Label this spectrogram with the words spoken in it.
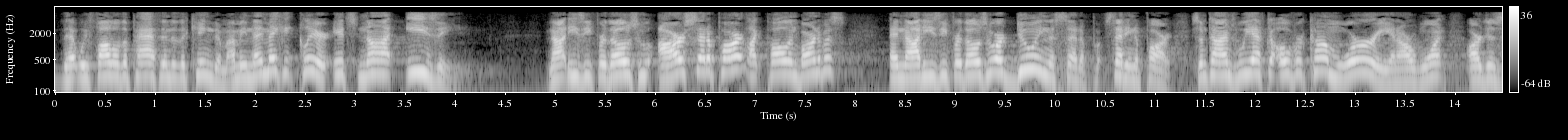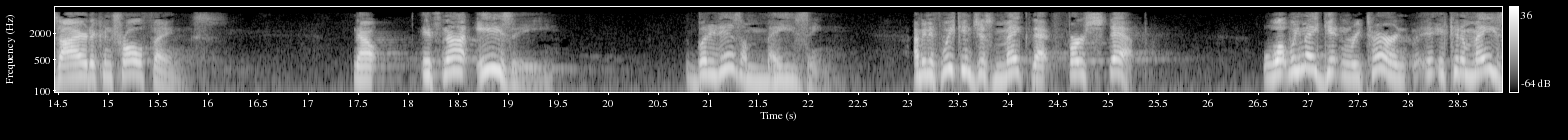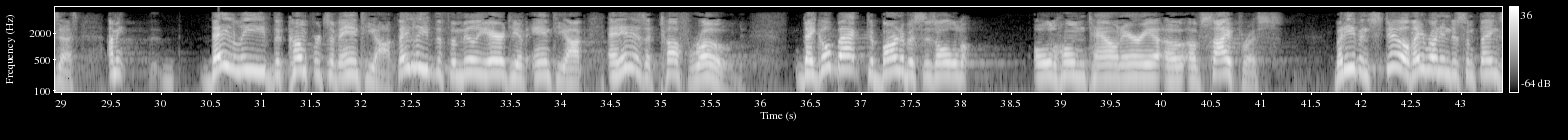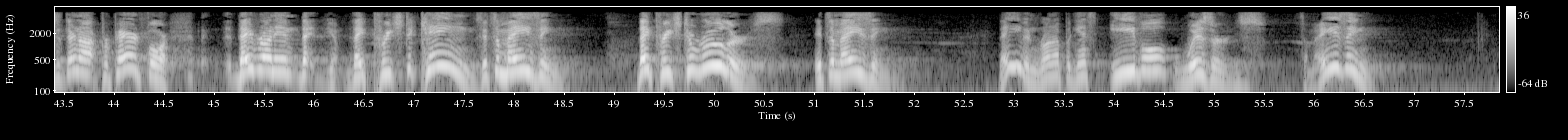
that we follow the path into the kingdom. I mean, they make it clear it's not easy. Not easy for those who are set apart, like Paul and Barnabas, and not easy for those who are doing the set up, setting apart. Sometimes we have to overcome worry and our want, our desire to control things. Now, it's not easy, but it is amazing. I mean, if we can just make that first step, what we may get in return, it, it can amaze us. I mean, they leave the comforts of Antioch. They leave the familiarity of Antioch, and it is a tough road. They go back to Barnabas' old old hometown area of, of Cyprus. But even still, they run into some things that they're not prepared for. They run in, they, you know, they preach to kings. It's amazing. They preach to rulers. It's amazing. They even run up against evil wizards. It's amazing.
